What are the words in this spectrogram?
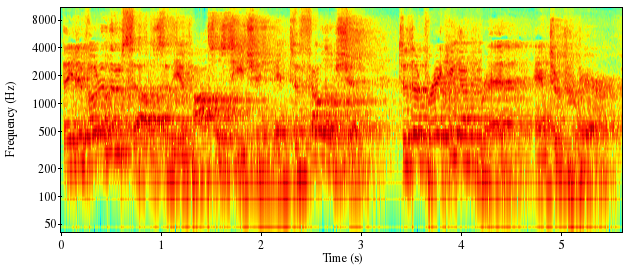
They devoted themselves to the apostles' teaching and to fellowship, to the breaking of bread, and to prayer.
